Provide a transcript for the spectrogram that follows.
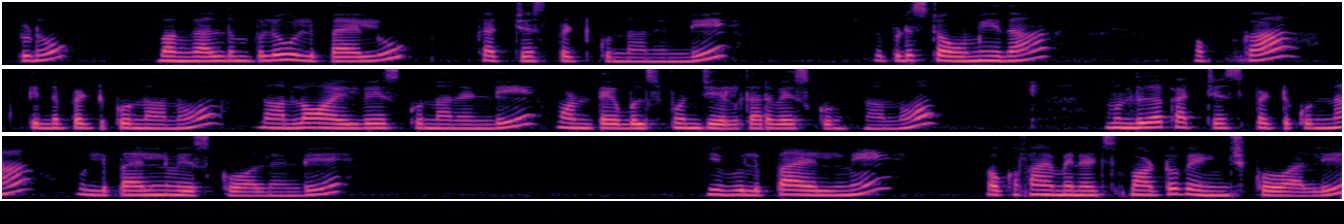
ఇప్పుడు బంగాళదుంపలు ఉల్లిపాయలు కట్ చేసి పెట్టుకున్నానండి. ఇప్పుడు స్టవ్ మీద ఒక్క గిన్నె పెట్టుకున్నాను. దానిలో ఆయిల్ వేసుకున్నానండి. వన్ టేబుల్ స్పూన్ జీలకర్ర వేసుకుంటున్నాను. ముందుగా కట్ చేసి పెట్టుకున్న ఉల్లిపాయలను వేసుకోవాలండి. ఈ ఉల్లిపాయల్ని ఒక ఫైవ్ మినిట్స్ పాటు వేయించుకోవాలి.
